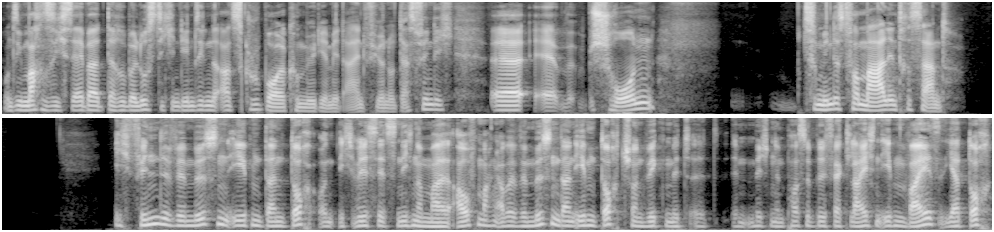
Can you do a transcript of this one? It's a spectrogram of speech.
und sie machen sich selber darüber lustig, indem sie eine Art Screwball-Komödie mit einführen. Und das finde ich äh, äh, schon zumindest formal interessant. Ich finde, wir müssen eben dann doch, und ich will es jetzt nicht nochmal aufmachen, aber wir müssen dann eben doch John Wick mit äh, Mission Impossible vergleichen, eben weil ja doch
